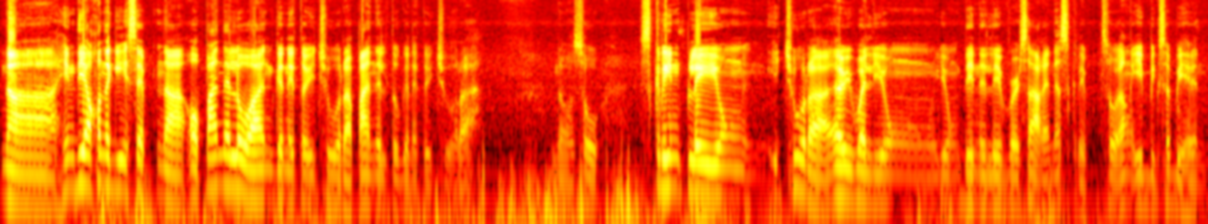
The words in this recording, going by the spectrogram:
Na hindi ako nag-iisip na, oh, panel 1, ganito itsura, panel 2, ganito itsura. No, so screenplay yung itsura, eh, well yung yung dineliver sa akin na script. So ang ibig sabihin,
